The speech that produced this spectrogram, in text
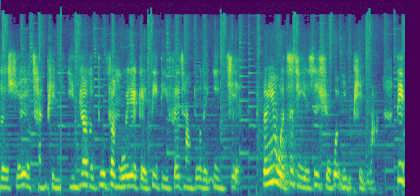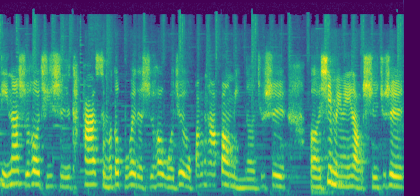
的所有产品、饮料的部分，我也给弟弟非常多的意见。因为我自己也是学过饮品嘛。弟弟那时候其实他什么都不会的时候，我就有帮他报名了，就是呃谢美美老师，就是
